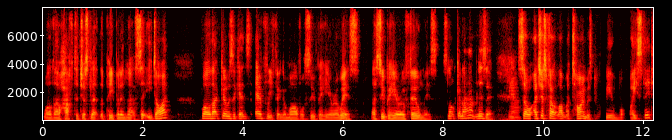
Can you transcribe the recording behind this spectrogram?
well, they'll have to just let the people in that city die. Well, that goes against everything a Marvel superhero is, a superhero film is. It's not going to happen, is it? Yeah. So I just felt like my time was being wasted.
